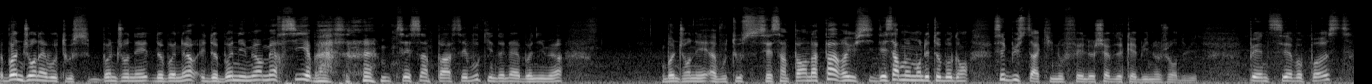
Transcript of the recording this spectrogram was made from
Bonne journée à vous tous, bonne journée de bonheur et de bonne humeur. Merci, c'est sympa, c'est vous qui me donnez la bonne humeur. Bonne journée à vous tous, c'est sympa. On n'a pas réussi. Désarmement des toboggans, c'est Busta qui nous fait le chef de cabine aujourd'hui. PNC à vos postes,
